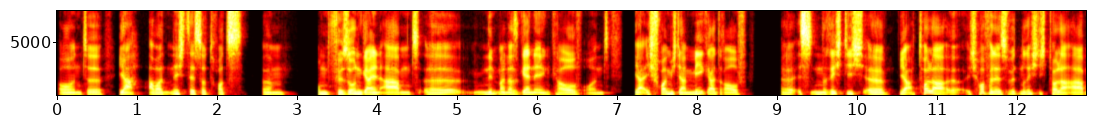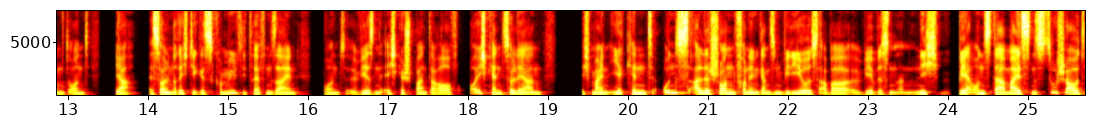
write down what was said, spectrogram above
Und äh, ja, aber nichtsdestotrotz, ähm, um für so einen geilen Abend äh, nimmt man das gerne in Kauf. Und ja, ich freue mich da mega drauf. Äh, ist ein richtig, äh, ja, toller, äh, ich hoffe, es wird ein richtig toller Abend und ja, es soll ein richtiges Community-Treffen sein und wir sind echt gespannt darauf, euch kennenzulernen. Ich meine, ihr kennt uns alle schon von den ganzen Videos, aber wir wissen nicht, wer uns da meistens zuschaut.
